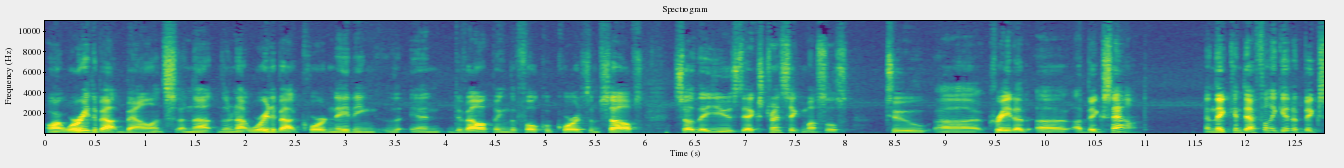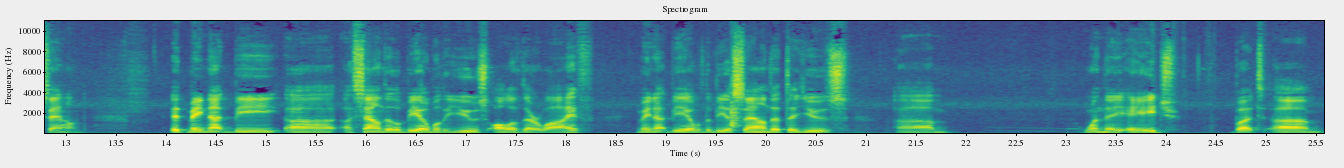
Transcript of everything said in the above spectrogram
aren't worried about balance and not, they're not worried about coordinating and developing the vocal cords themselves. So they use the extrinsic muscles to uh, create a, a, a, big sound. And they can definitely get a big sound. It may not be uh, a sound that they'll be able to use all of their life. It may not be able to be a sound that they use um, when they age, but um,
